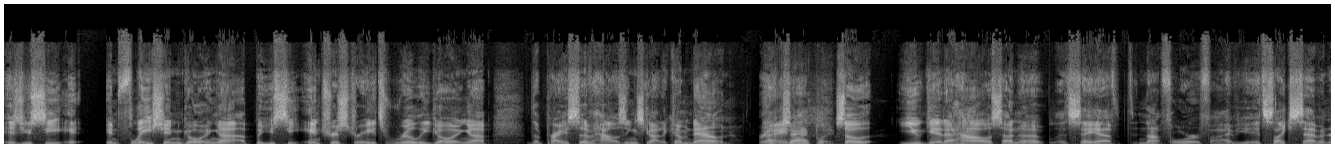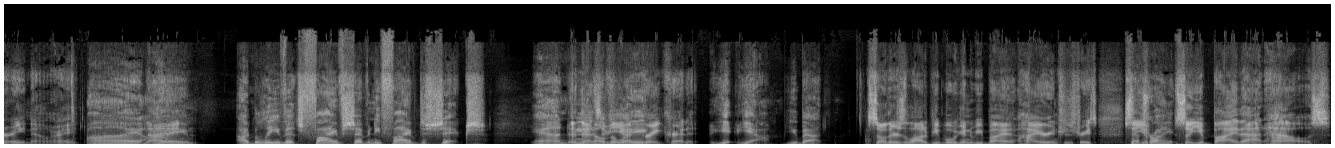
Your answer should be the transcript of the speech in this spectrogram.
as you see it, inflation going up, but you see interest rates really going up, the price of housing's got to come down, right? Exactly. So you get a house on a let's say a not four or five, it's like seven or eight now, right? I Nine. I I believe it's 575 to 6. And, And you that's know if the you way got great credit. Y- yeah, you bet. So there's a lot of people who are going to be buying higher interest rates. So That's you, right. So you buy that house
